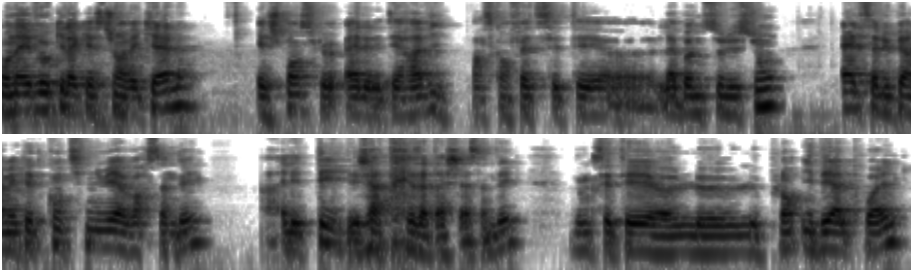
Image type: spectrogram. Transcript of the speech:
On a évoqué la question avec elle et je pense que elle, elle était ravie parce qu'en fait c'était euh, la bonne solution. Elle, ça lui permettait de continuer à voir Sunday. Elle était déjà très attachée à Sunday, donc c'était euh, le, le, plan idéal pour elle.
